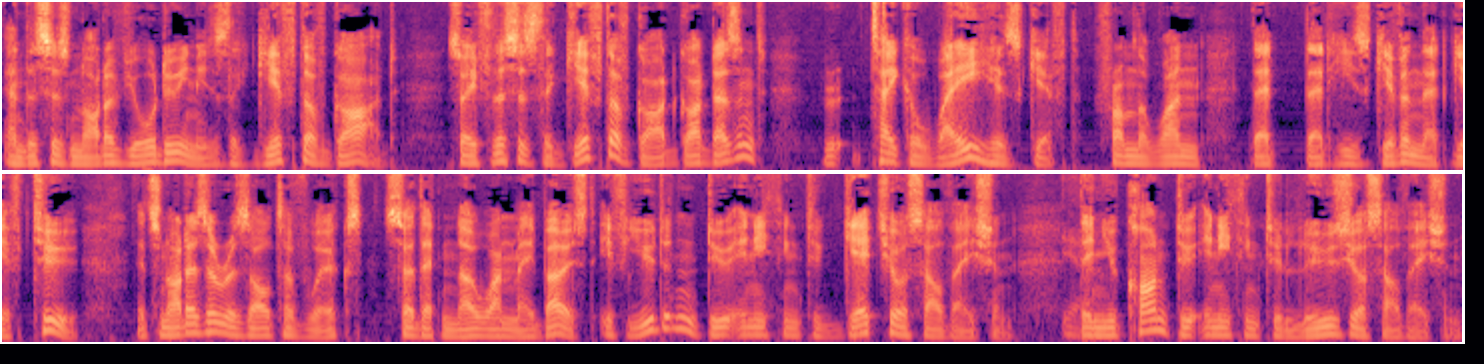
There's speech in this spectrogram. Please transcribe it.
And this is not of your doing, it is the gift of God. So if this is the gift of God, God doesn't r- take away his gift from the one that, that he's given that gift to. It's not as a result of works, so that no one may boast. If you didn't do anything to get your salvation, then you can't do anything to lose your salvation.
